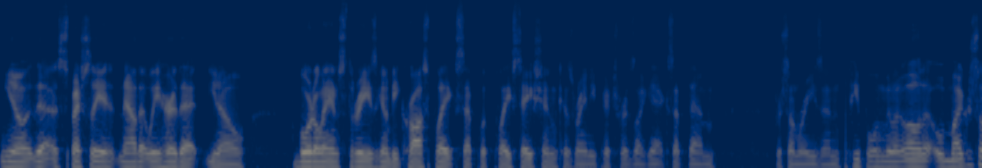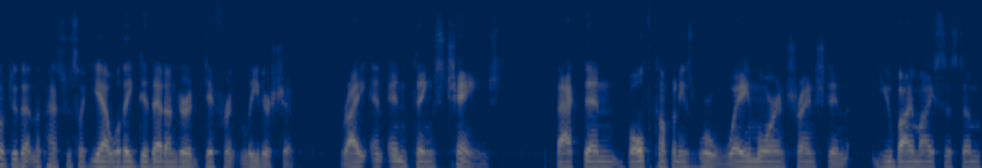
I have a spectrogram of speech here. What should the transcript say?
you know, the, especially now that we heard that you know Borderlands Three is going to be crossplay except with PlayStation because Randy Pitchford's like yeah, except them for some reason. People will be like, oh, that, oh, Microsoft did that in the past. It's like yeah, well they did that under a different leadership, right? And and things changed Back then, both companies were way more entrenched in you buy my system,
